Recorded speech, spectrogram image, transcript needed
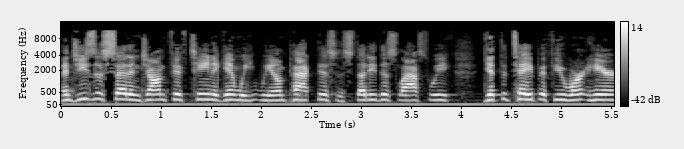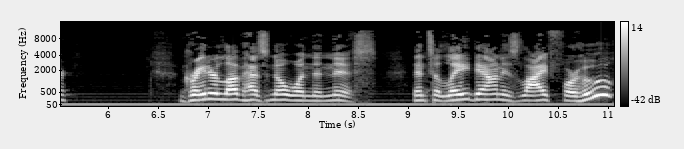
And Jesus said in John 15, again, we, we unpacked this and studied this last week. Get the tape if you weren't here. Greater love has no one than this, than to lay down his life for who?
